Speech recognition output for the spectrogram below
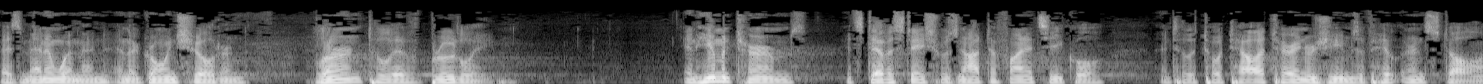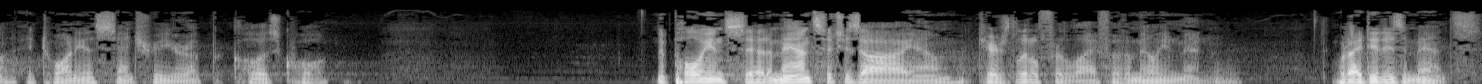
as men and women and their growing children learned to live brutally. In human terms, its devastation was not to find its equal until the totalitarian regimes of Hitler and Stalin in 20th century Europe. Close quote. Napoleon said, a man such as I am cares little for the life of a million men. What I did is immense.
